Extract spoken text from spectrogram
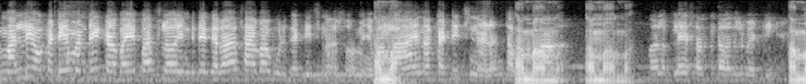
మళ్ళీ ఒకటి ఏమంటే ఇక్కడ బైపాస్లో ఇంటి దగ్గర సాయిబాబా గుడి కట్టించినారు స్వామి. ఆయన కట్టించినాడంట అమ్మ. అమ్మ అమ్మ అమ్మ వాళ్ళ ప్లేస్ అంతా వదిలిపెట్టి. అమ్మ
